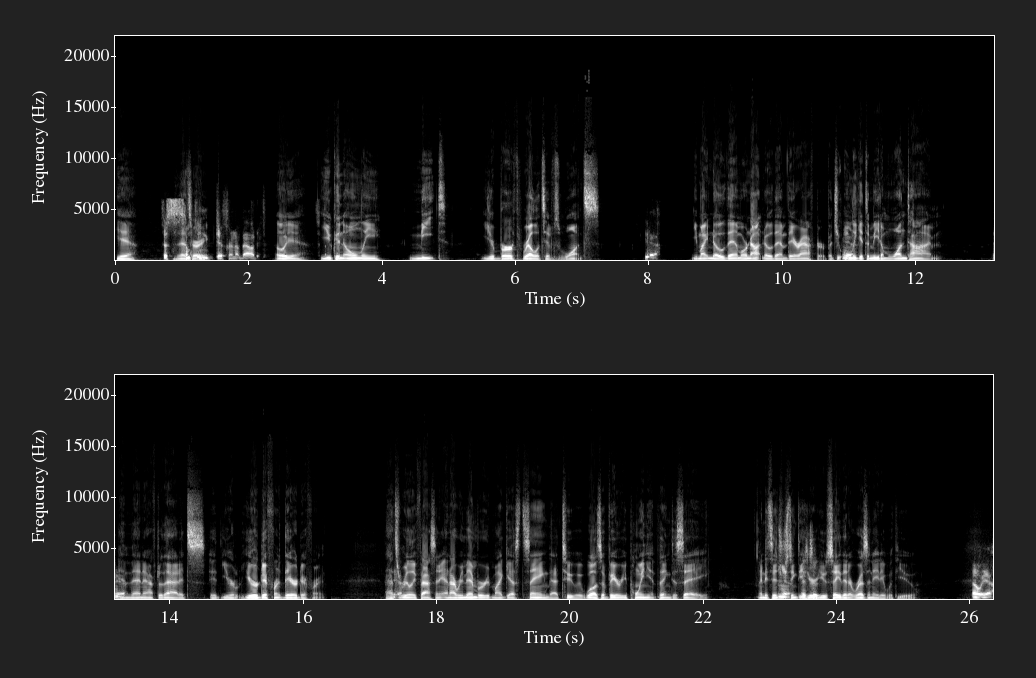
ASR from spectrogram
Yeah. Just That's something right. different about it. Oh yeah. You can only meet your birth relatives once. Yeah. You might know them or not know them thereafter, but you Yeah. only get to meet them one time. Yeah. And then after that, it's it, you're you're different, they're different. That's Yeah. really fascinating. And I remember my guest saying that too. It was a very poignant thing to say. And it's interesting to it's hear a- you say that it resonated with you. Oh yeah.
